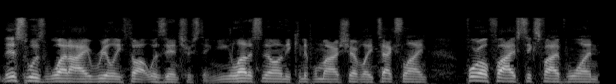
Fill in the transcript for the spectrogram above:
This was what I really thought was interesting. You can let us know on the Knippelmeyer Chevrolet text line 405 651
